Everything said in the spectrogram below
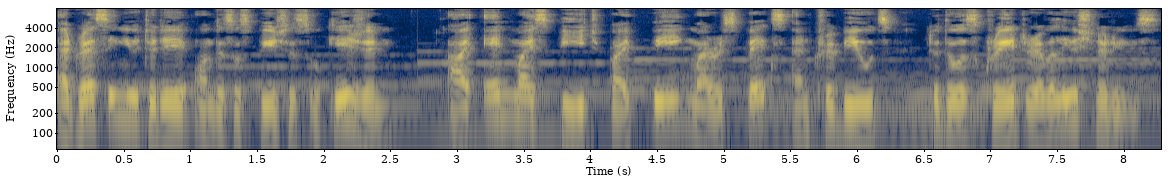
Addressing you today on this auspicious occasion, I end my speech by paying my respects and tributes to those great revolutionaries.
